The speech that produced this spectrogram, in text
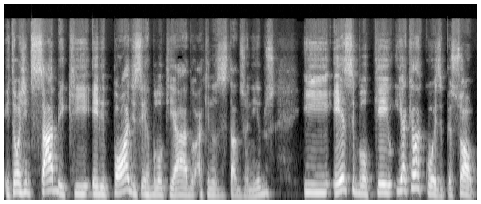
Então a gente sabe que ele pode ser bloqueado aqui nos Estados Unidos e esse bloqueio e aquela coisa, pessoal,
